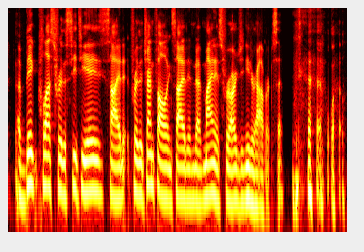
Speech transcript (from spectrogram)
a big plus for the CTA side, for the trend following side, and a minus for RG Niederhoffer. So. well,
